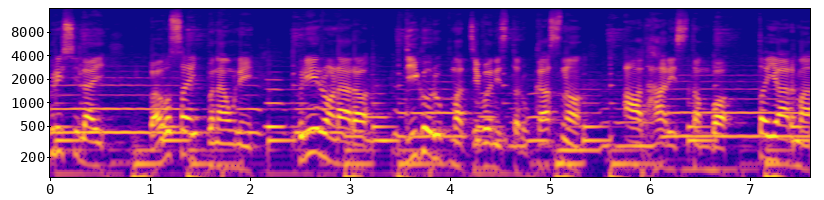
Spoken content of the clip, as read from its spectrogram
कृषिलाई व्यावसायिक बनाउने प्रेरणा र दिगो रूपमा जीवनस्तर उकास्न आधार स्तम्भ तयारमा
